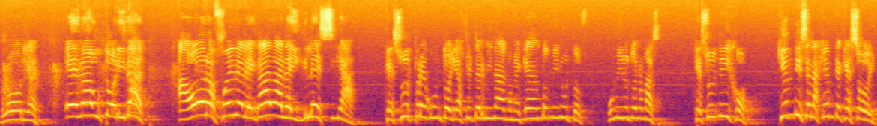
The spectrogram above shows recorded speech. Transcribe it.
Gloria. En la autoridad. Ahora fue delegada a la iglesia. Jesús preguntó, ya estoy terminando, me quedan dos minutos, un minuto nomás. Jesús dijo, ¿Quién dice la gente que soy?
